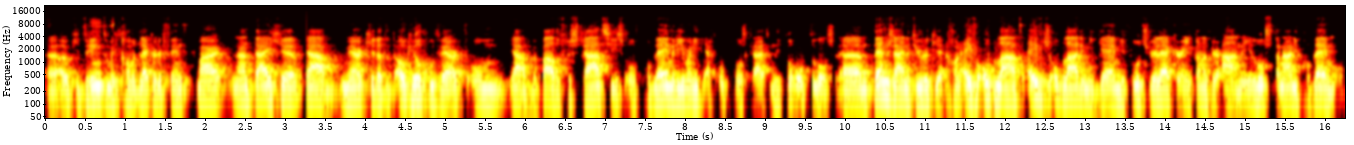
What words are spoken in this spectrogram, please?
uh, ook je drinkt omdat je het gewoon wat lekkerder vindt, maar na een tijdje ja, merk je dat het ook heel goed werkt om ja, bepaalde of problemen die je maar niet echt opgelost krijgt, om die toch op te lossen. Um, tenzij natuurlijk je gewoon even oplaat, eventjes opladen in die game, je voelt je weer lekker en je kan het weer aan en je lost daarna die problemen op.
